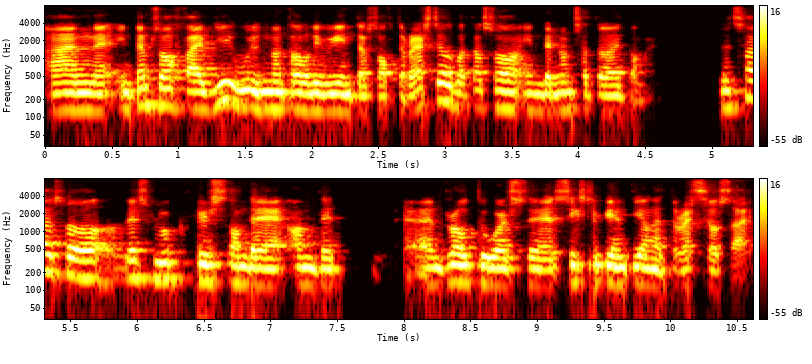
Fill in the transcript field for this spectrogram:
And in terms of 5G, will not only be in terms of terrestrial, but also in the non-satellite domain. Let's also let's look first on the on the uh, road towards the 6G PNT on the terrestrial side.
